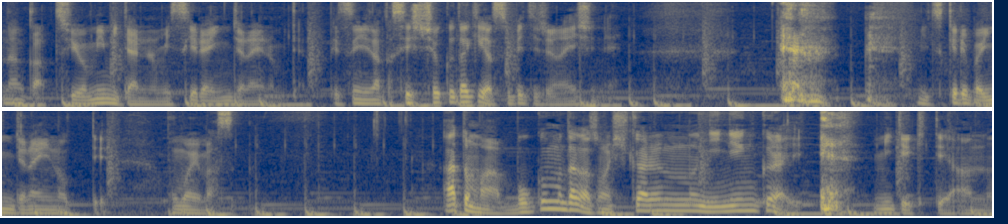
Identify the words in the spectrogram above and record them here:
なんか強みみたいなの見つけりゃいいんじゃないのみたいな別になんか接触だけが全てじゃないしね 見つければいいんじゃないのって思いますあとまあ僕もだからその光の2年くらい 見てきてあの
